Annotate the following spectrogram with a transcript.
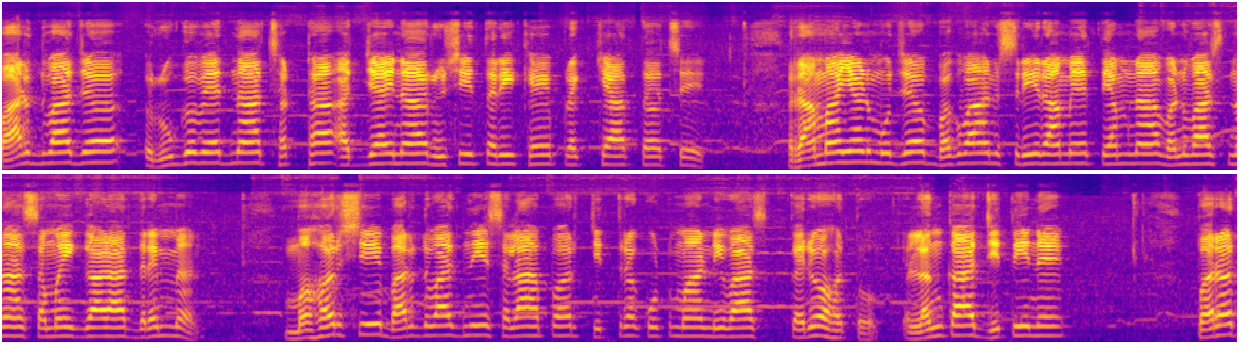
ભારદ્વાજ ઋગ્વેદના છઠ્ઠા અધ્યાયના ઋષિ તરીકે પ્રખ્યાત છે. રામાયણ મુજબ ભગવાન શ્રીરામે તેમના વનવાસના સમયગાળા દરમિયાન મહર્ષિ ભારદ્વાજની સલાહ પર ચિત્રકૂટમાં નિવાસ કર્યો હતો. લંકા જીતીને પરત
